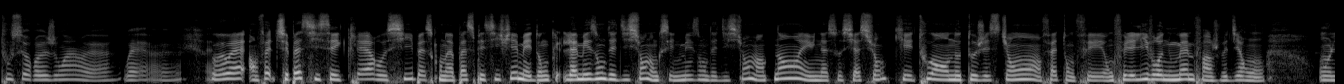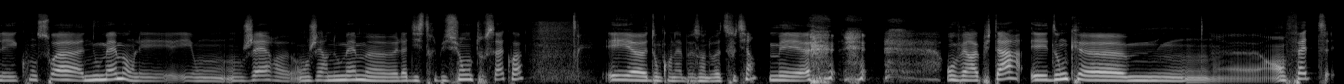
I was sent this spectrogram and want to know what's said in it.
Tout se rejoint. Euh, euh, ouais, ouais, en fait, je sais pas si c'est clair aussi parce qu'on n'a pas spécifié, mais donc la maison d'édition, donc c'est une maison d'édition maintenant et une association qui est tout en autogestion. En fait, on fait, les livres nous-mêmes. Enfin, je veux dire, on les conçoit nous-mêmes, on les et on, gère, on gère nous-mêmes la distribution, tout ça quoi. Et euh, donc, on a besoin de votre soutien, mais euh, on verra plus tard. Et donc, euh, en fait,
